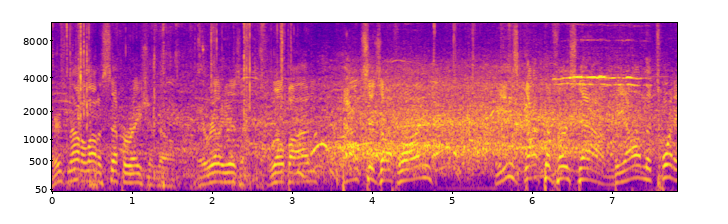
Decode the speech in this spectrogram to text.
There's not a lot of separation, though. There really isn't. Wilbon bounces off one. He's got the first down beyond the 20.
